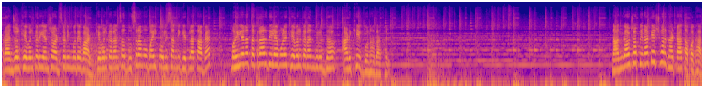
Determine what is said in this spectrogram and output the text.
प्रांजल खेवलकर यांच्या अडचणींमध्ये वाढ. खेवलकरांचा दुसरा मोबाईल पोलिसांनी घेतला ताब्यात. महिलेनं तक्रार दिल्यामुळे खेवलकरांविरुद्ध आणखी एक गुन्हा दाखल. नांदगावच्या पिनाकेश्वर घाटात अपघात.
